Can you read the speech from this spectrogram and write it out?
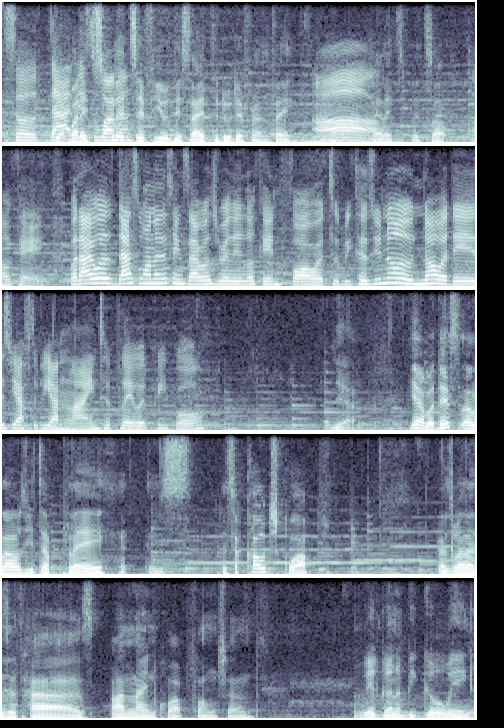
So yeah, that but is it splits if you decide to do different things. you know, Ah. Then it splits up. Okay, but I was that's one of the things I was really looking forward to because you know nowadays you have to be online to play with people. Yeah. Yeah, but this allows you to play. It's, it's a couch co-op, as well as it has online co-op functions. We're gonna be going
